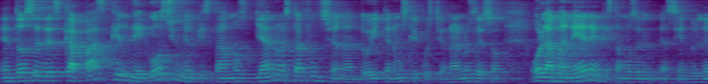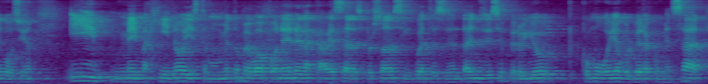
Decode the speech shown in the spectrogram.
Entonces es capaz que el negocio en el que estamos ya no está funcionando y tenemos que cuestionarnos eso o la manera en que estamos haciendo el negocio. Y me imagino, y este momento me voy a poner en la cabeza de las personas 50, 60 años y dice, pero yo, ¿cómo voy a volver a comenzar?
